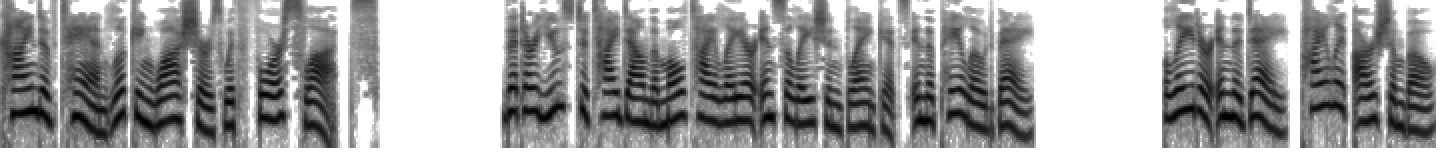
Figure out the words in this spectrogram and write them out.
kind of tan-looking washers with four slots that are used to tie down the multi-layer insulation blankets in the payload bay. Later in the day, pilot Archambault,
